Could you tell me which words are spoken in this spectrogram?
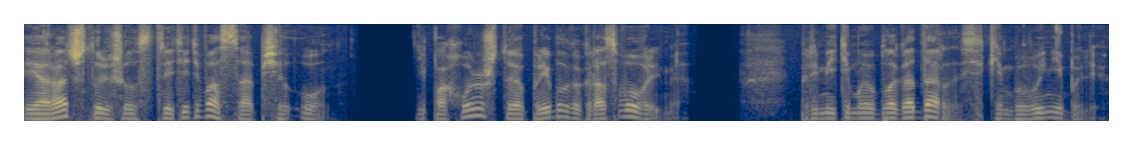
«Я рад, что решил встретить вас», — сообщил он. «И похоже, что я прибыл как раз вовремя. Примите мою благодарность, кем бы вы ни были».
